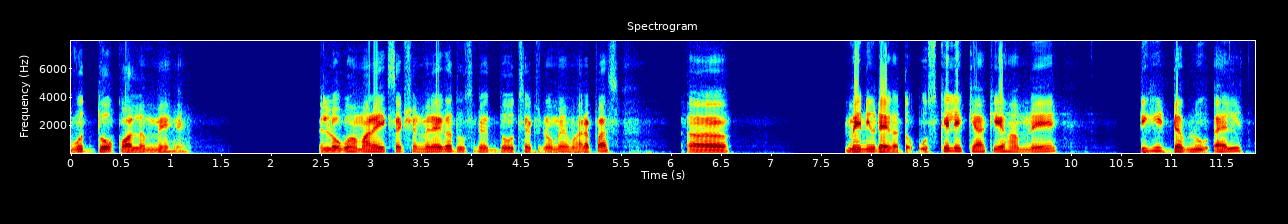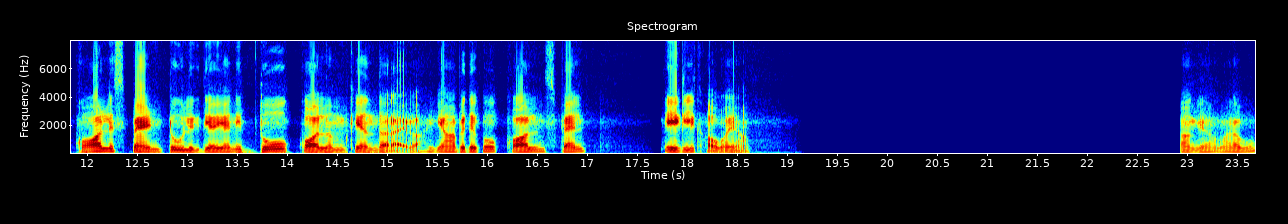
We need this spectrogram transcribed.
वो दो कॉलम में है। लोगो हमारा एक सेक्शन में रहेगा, दूसरे दो सेक्शनों में हमारे पास मेन्यू रहेगा। तो उसके लिए क्या किया हमने? T W L col span two लिख दिया, यानी दो कॉलम के अंदर आएगा। यहाँ पे देखो कॉल स्पेन एक लिखा हुआ यहाँ। कहाँ गया हमारा वो।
